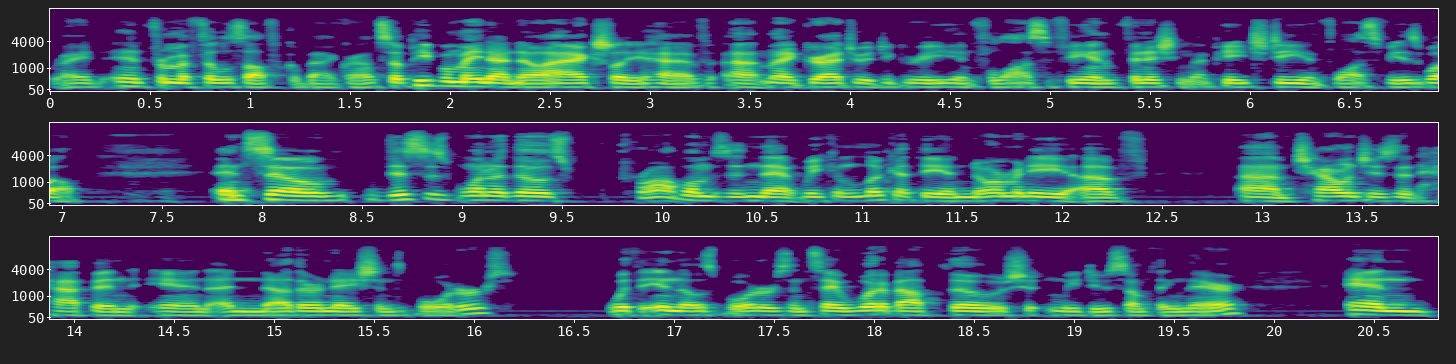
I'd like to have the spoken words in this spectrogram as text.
right? And from a philosophical background. So people may not know I actually have uh, my graduate degree in philosophy and finishing my PhD in philosophy as well. And so this is one of those problems in that we can look at the enormity of um, challenges that happen in another nation's borders within those borders and say, what about those? Shouldn't we do something there? And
